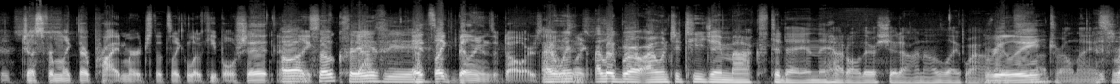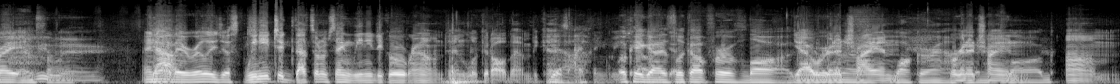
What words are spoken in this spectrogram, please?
It's just from like their Pride merch. That's like low key bullshit. and, Oh, like, it's so crazy. It's like billions of dollars. I was went. like, I like, bro. I went to TJ Maxx today, and they had all their shit out, and I was like, wow. Really? That's real nice. It's right in front. Everywhere. I Yeah. know they really just. we need to. That's what I'm saying. We need to go around and look at all them because yeah. I think. We okay, guys, look out for a vlog. Yeah, we're gonna try and- walk around. we're gonna and try and- vlog. um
